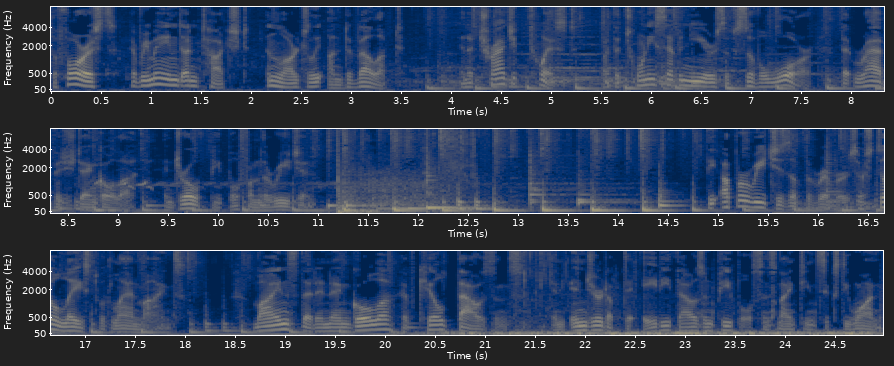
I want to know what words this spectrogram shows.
the forests have remained untouched and largely undeveloped in a tragic twist by the 27 years of civil war that ravaged Angola and drove people from the region. The upper reaches of the rivers are still laced with landmines. Mines that in Angola have killed thousands and injured up to 80,000 people since 1961.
